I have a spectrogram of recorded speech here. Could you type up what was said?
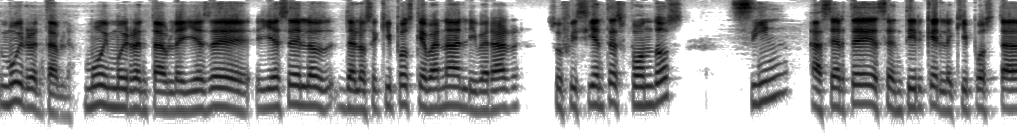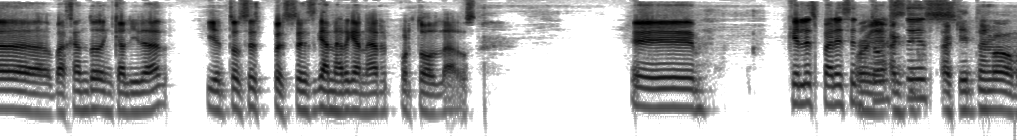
Muy rentable, muy, muy rentable. Y es de, y es de los, de los equipos que van a liberar suficientes fondos sin hacerte sentir que el equipo está bajando en calidad y entonces pues es ganar, ganar por todos lados. Eh, ¿Qué les parece entonces? Aquí, tengo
